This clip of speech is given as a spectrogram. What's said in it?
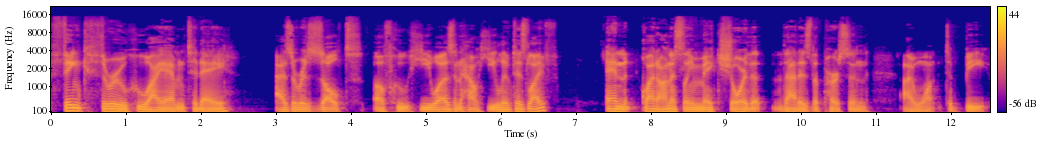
think through who I am today as a result of who he was and how he lived his life. And quite honestly, make sure that that is the person I want to be.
